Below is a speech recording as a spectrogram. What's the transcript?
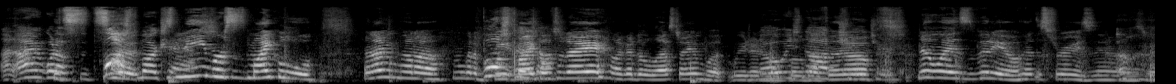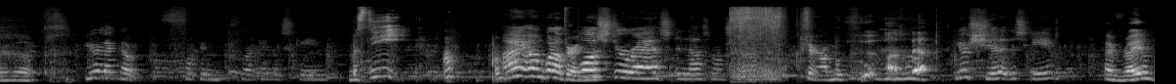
And I'm gonna It's, it's, bust uh, Mark's it's me versus Michael, and I'm gonna I'm gonna Bust beat Michael ass. today like I did last time, but we didn't No, upload that video. Chill. No way, it's the video. Hit the streets. Yeah, that's I You're like a fucking prick in this game. Bestie. I am gonna bust your ass and in last month's You're shit at this game. I right.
